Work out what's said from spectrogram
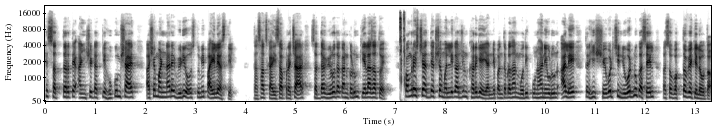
हे सत्तर ते ऐंशी टक्के हुकुमशाह आहेत असे म्हणणारे व्हिडिओज तुम्ही पाहिले असतील. तसाच काहीसा प्रचार सध्या विरोधकांकडून केला जातोय. काँग्रेसचे अध्यक्ष मल्लिकार्जुन खरगे यांनी पंतप्रधान मोदी पुन्हा निवडून आले तर ही शेवटची निवडणूक असेल असं वक्तव्य केलं होतं.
